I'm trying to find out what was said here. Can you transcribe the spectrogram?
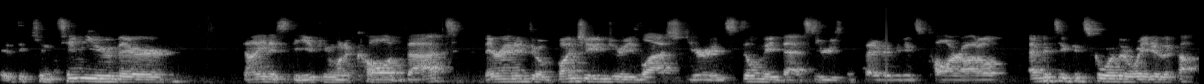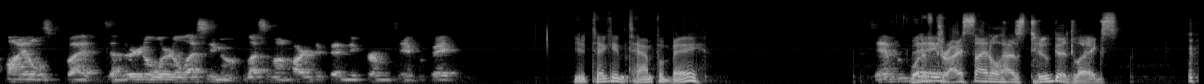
to continue their dynasty, if you want to call it that. They ran into a bunch of injuries last year and still made that series competitive against Colorado. Edmonton could score their way to the Cup Finals, but uh, they're going to learn a lesson lesson on hard defending from Tampa Bay. You're taking Tampa Bay. Tampa Bay. What if Draisaitl has two good legs?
